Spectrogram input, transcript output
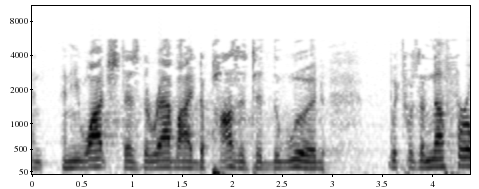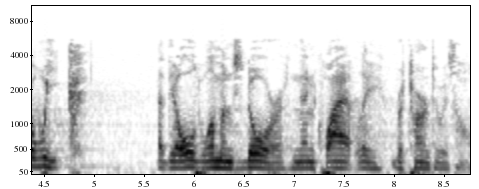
And, and he watched as the rabbi deposited the wood, which was enough for a week at the old woman's door and then quietly returned to his home.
